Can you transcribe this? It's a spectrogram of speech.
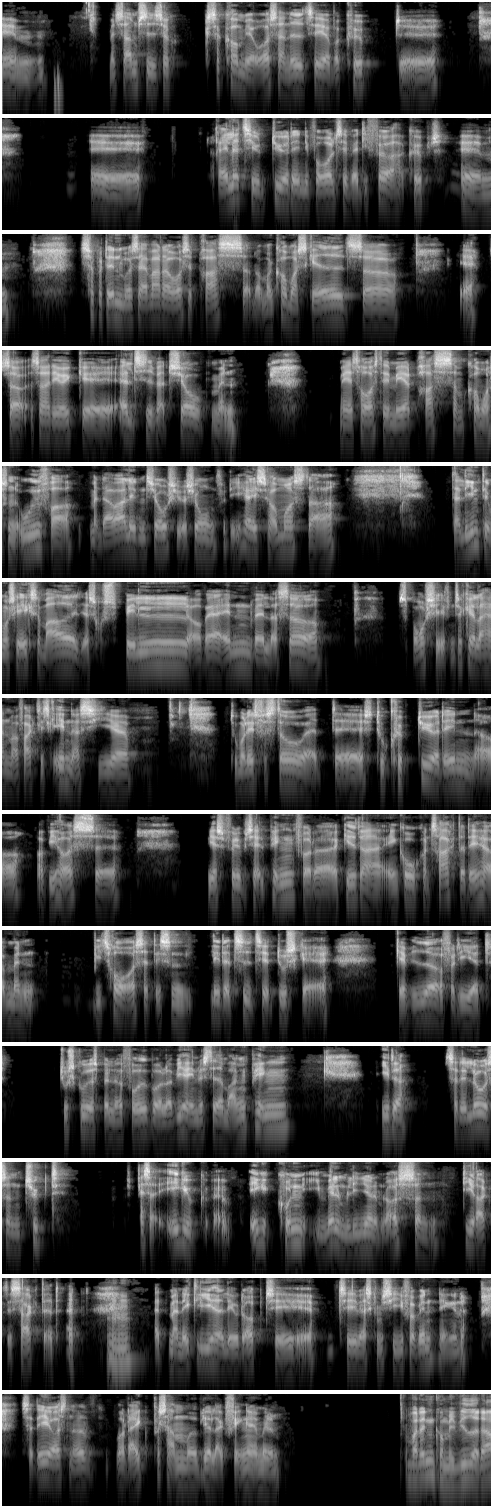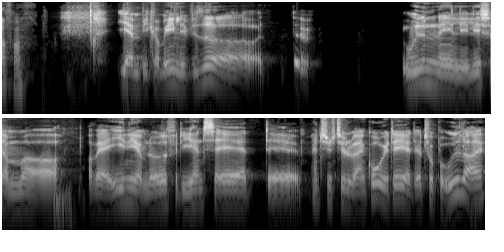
Øhm, men samtidig så, så kom jeg jo også herned til at være købt øh, øh, relativt dyrt ind i forhold til, hvad de før har købt. Øhm, så på den måde, så var der også et pres, og når man kommer skadet, så, ja, så, så har det jo ikke øh, altid været sjovt, men, men jeg tror også, det er mere et pres, som kommer sådan udefra. Men der var lidt en sjov situation, fordi her i sommer, der, der lignede det måske ikke så meget, at jeg skulle spille og være anden valg, og så sportschefen, så kalder han mig faktisk ind og siger, du må lidt forstå, at øh, du købte dyrt ind, og, og vi har også øh, vi har selvfølgelig betalt penge for dig og givet dig en god kontrakt og det her, men vi tror også, at det er sådan lidt af tid til, at du skal, skal videre, fordi at du skal ud og spille noget fodbold, og vi har investeret mange penge i dig. Så det lå sådan tygt, altså ikke, ikke kun imellem linjerne, men også sådan direkte sagt, at, at, mm-hmm. at man ikke lige havde levet op til, til, hvad skal man sige, forventningerne. Så det er også noget, hvor der ikke på samme måde bliver lagt fingre imellem. Hvordan kom I videre derfra? Jamen, vi kom egentlig videre øh, uden egentlig ligesom at, at være enige om noget, fordi han sagde, at øh, han synes, det ville være en god idé, at jeg tog på udleje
